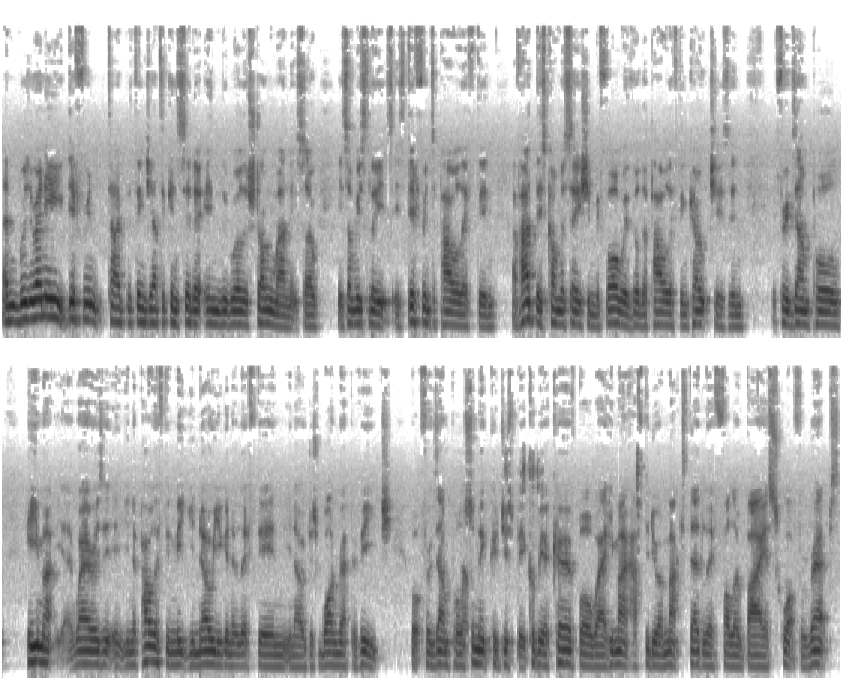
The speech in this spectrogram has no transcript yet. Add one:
And were there any different type of things you had to consider in the world of strongman? So it's obviously it's, it's different to powerlifting. I've had this conversation before with other powerlifting coaches, and for example, he might whereas it, in a powerlifting meet, you know you're going to lift in you know just one rep of each. But for example, something could just be it could be a curveball where he might have to do a max deadlift followed by a squat for reps.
